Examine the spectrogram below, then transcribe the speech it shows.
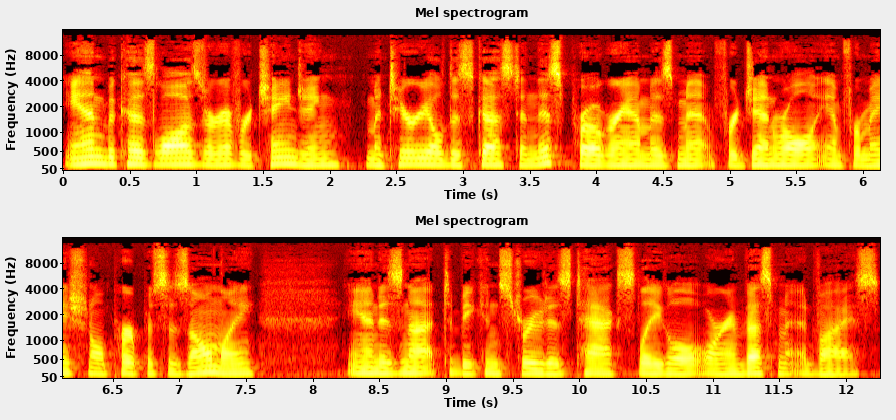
and because laws are ever changing, material discussed in this program is meant for general informational purposes only and is not to be construed as tax, legal, or investment advice.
